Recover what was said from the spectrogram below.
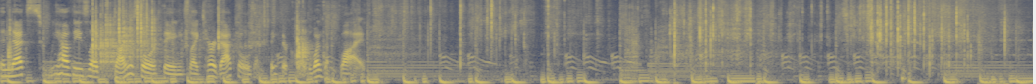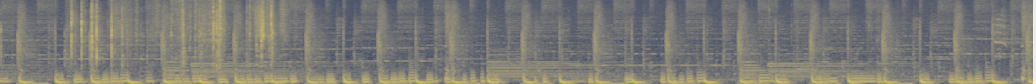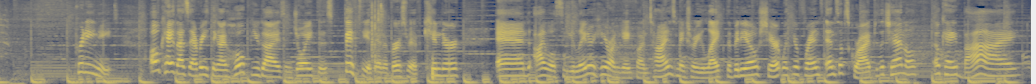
And next, we have these like dinosaur things, like pterodactyls, I think they're called, the ones that fly. Pretty neat. Okay, that's everything. I hope you guys enjoyed this 50th anniversary of Kinder. And I will see you later here on Yay Fun Times. Make sure you like the video, share it with your friends, and subscribe to the channel. Okay, bye.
